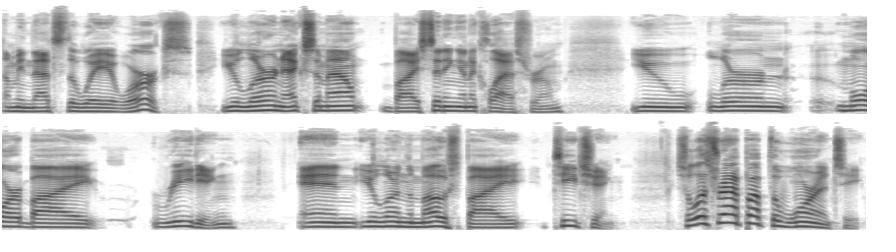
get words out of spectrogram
I mean, that's the way it works. You learn X amount by sitting in a classroom, you learn uh, more by reading, and you learn the most by teaching. So let's wrap up the warranty.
